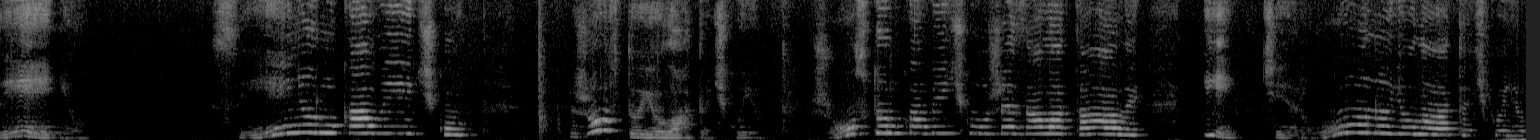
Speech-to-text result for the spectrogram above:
Синю. Синю рукавичку. Жовтою латочкою. Жовту рукавичку вже залатали. І червоною латочкою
